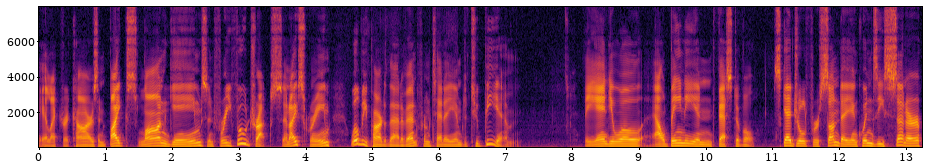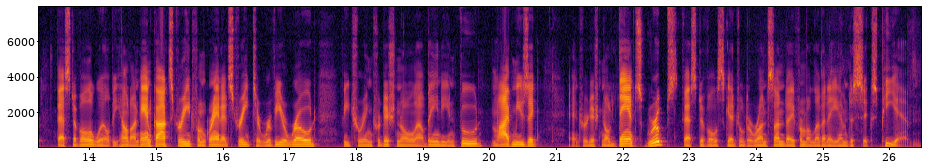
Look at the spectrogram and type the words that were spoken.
Electric cars and bikes, lawn games, and free food trucks and ice cream will be part of that event from 10 a.m. to 2 p.m. The annual Albanian Festival scheduled for Sunday in Quincy Center. Festival will be held on Hancock Street from Granite Street to Revere Road, featuring traditional Albanian food, live music, and traditional dance groups. Festival scheduled to run Sunday from 11 a.m. to 6 p.m.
